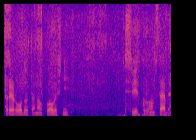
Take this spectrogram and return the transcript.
природу та навколишній світ кругом себе.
